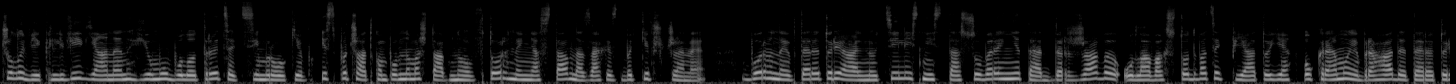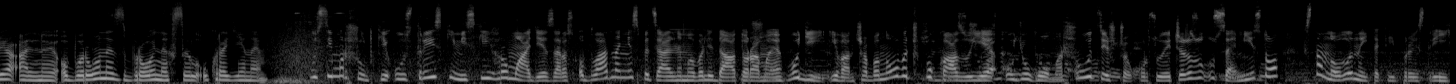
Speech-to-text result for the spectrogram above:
Чоловік львів'янин, йому було 37 років. Із початком повномасштабного вторгнення став на захист батьківщини. Боронив територіальну цілісність та суверенітет держави у лавах 125-ї окремої бригади територіальної оборони Збройних сил України. Усі маршрутки у Стрийській міській громаді зараз обладнані спеціальними валідаторами. Водій Іван Чабанович показує у його маршрутці, що курсує через усе місто, встановлений такий пристрій.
